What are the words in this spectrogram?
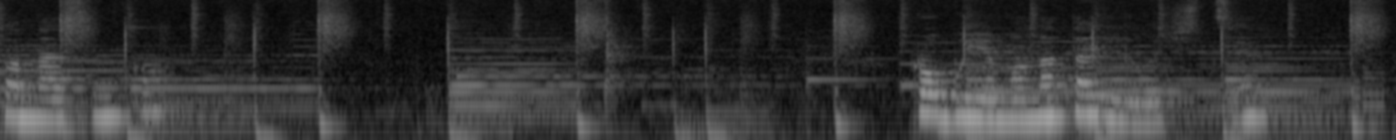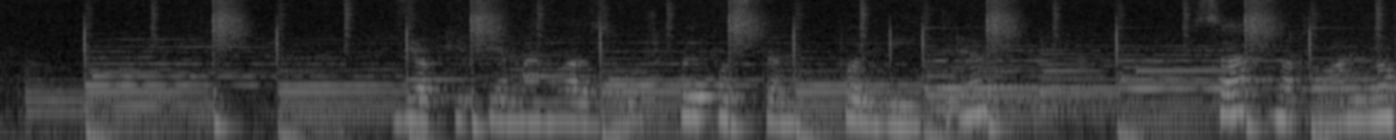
тонесенько, пробуємо на тарілочці, як ітиме глазур, випустимо повітря, все нормально.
